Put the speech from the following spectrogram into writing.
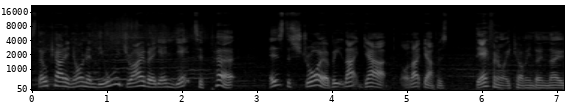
still carrying on, and the only driver again yet to pit is Destroyer. But that gap, oh, that gap is definitely coming down now.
